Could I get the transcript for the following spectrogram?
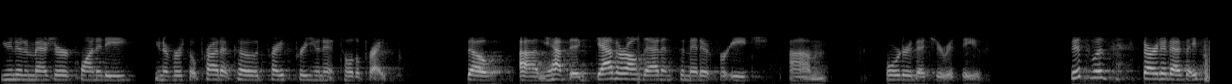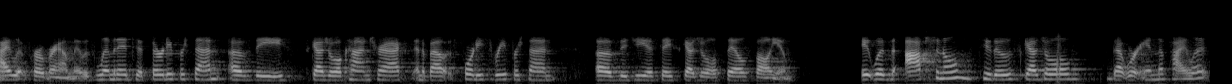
unit of measure, quantity, universal product code, price per unit, total price. So um, you have to gather all that and submit it for each um, order that you receive. This was started as a pilot program. It was limited to 30% of the schedule contracts and about 43% of the GSA schedule sales volume. It was optional to those schedules that were in the pilot.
